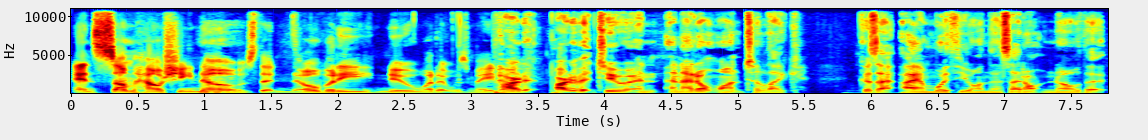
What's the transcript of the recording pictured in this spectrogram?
And somehow she mm-hmm. knows that nobody knew what it was made part of. part of it too, and and I don't want to like, because I I am with you on this. I don't know that.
